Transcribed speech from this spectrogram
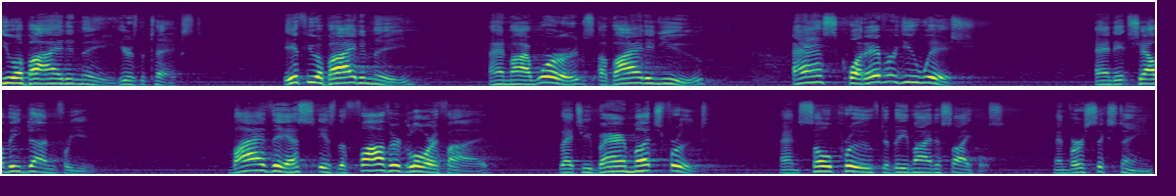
you abide in me, here's the text. If you abide in me, and my words abide in you, ask whatever you wish, and it shall be done for you. By this is the Father glorified, that you bear much fruit, and so prove to be my disciples. And verse 16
